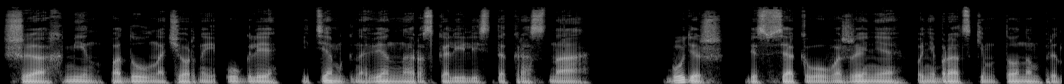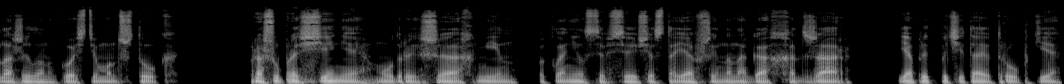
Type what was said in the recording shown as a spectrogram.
Шиахмин подул на черные угли, и те мгновенно раскалились до красна. «Будешь?» — без всякого уважения, по небратским тоном предложил он гостю мундштук. «Прошу прощения, мудрый Шахмин», — поклонился все еще стоявший на ногах Хаджар. «Я предпочитаю трубки».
